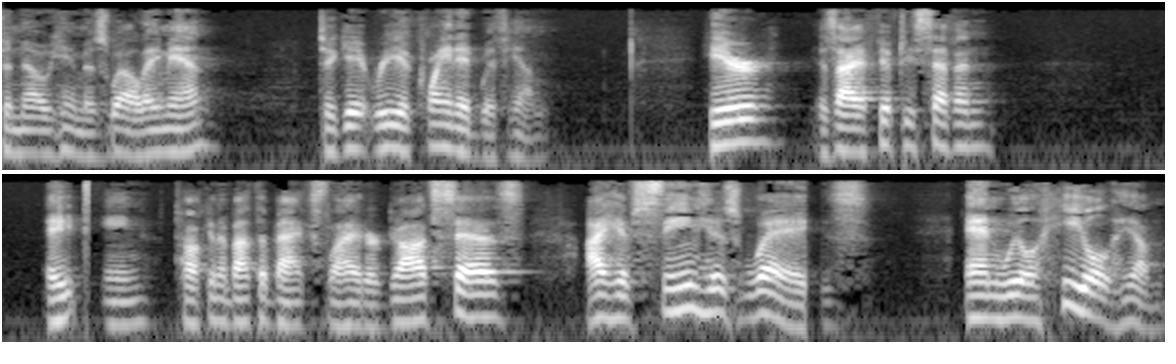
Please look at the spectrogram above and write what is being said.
to know Him as well. Amen? To get reacquainted with Him. Here, Isaiah 57, 18, talking about the backslider, God says, I have seen his ways and will heal him.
